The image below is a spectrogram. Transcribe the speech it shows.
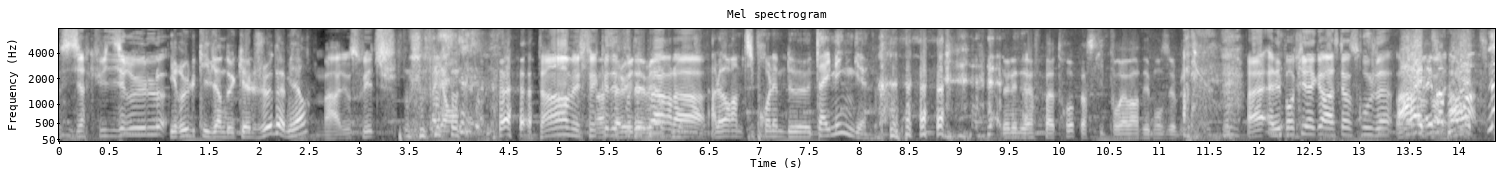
Circuit d'Irule. Hyrule qui vient de quel jeu, Damien? Mario Switch. Putain, mais je fais Ah, que des salut, faux départs là. Alors, un petit problème de timing? Ne l'énerve pas trop parce qu'il pourrait avoir des bons objets. Ah, elle est pour qui la carascasse rouge là Arrête, pardon. arrête Non,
